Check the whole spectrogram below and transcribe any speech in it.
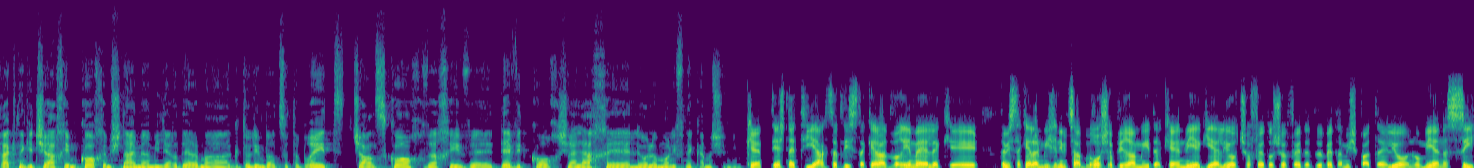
רק נגיד שהאחים קוך הם שניים מהמיליארדרים הגדולים בארצות הברית, צ'ארלס קוך ואחיו דויד קוק שהלך לעולמו לפני כמה שנים. כן, יש נטייה קצת להסתכל על הדברים האלה כי אתה מסתכל על מי שנמצא בראש הפירמידה, כן? מי יגיע להיות שופט או שופטת בבית המשפט העליון, או מי הנשיא,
